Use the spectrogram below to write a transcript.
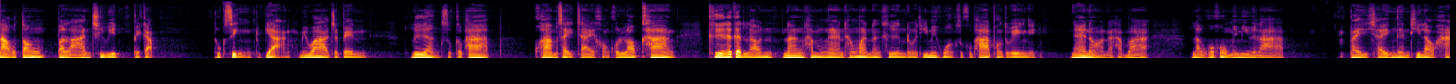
เราต้อง balance ชีวิตไปกับ ทุกสิ่งทุกอย่างไม่ว่าจะเป็นเรื่องสุขภาพ ความใส่ใจของคนรอบข้าง คือถ้าเกิดเรานั่งทำงานทั้งวันทั้งคืน โดยที่ไม่ห่วงสุขภาพของตัวเองนี่แน่นอนนะครับว่าเราก็คงไม่มีเวลาไปใช้เงินที่เราหา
